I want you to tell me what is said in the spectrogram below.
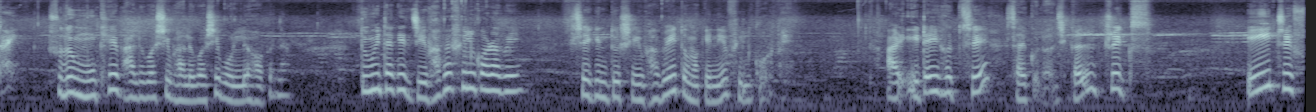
তাই। শুধু মুখে ভালোবাসি ভালোবাসি বললে হবে না। তুমি তাকে যেভাবে ফিল করাবে, সে কিন্তু সেইভাবেই তোমাকে নিয়ে ফিল করবে। আর এটাই হচ্ছে সাইকোলজিক্যাল ট্রিক্স এই ট্রিপস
